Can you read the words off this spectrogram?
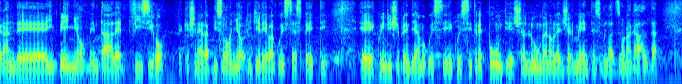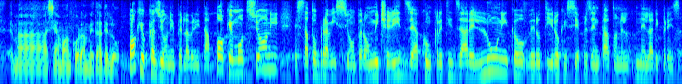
grande impegno mentale, fisico, perché ce n'era bisogno, richiedeva questi aspetti e quindi ci prendiamo questi, questi tre punti che ci allungano leggermente sulla zona calda, ma siamo ancora a metà dell'ora. Poche occasioni per la verità, poche emozioni, è stato bravissimo però Micelizze a concretizzare l'unico vero tiro che si è presentato nel, nella ripresa.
